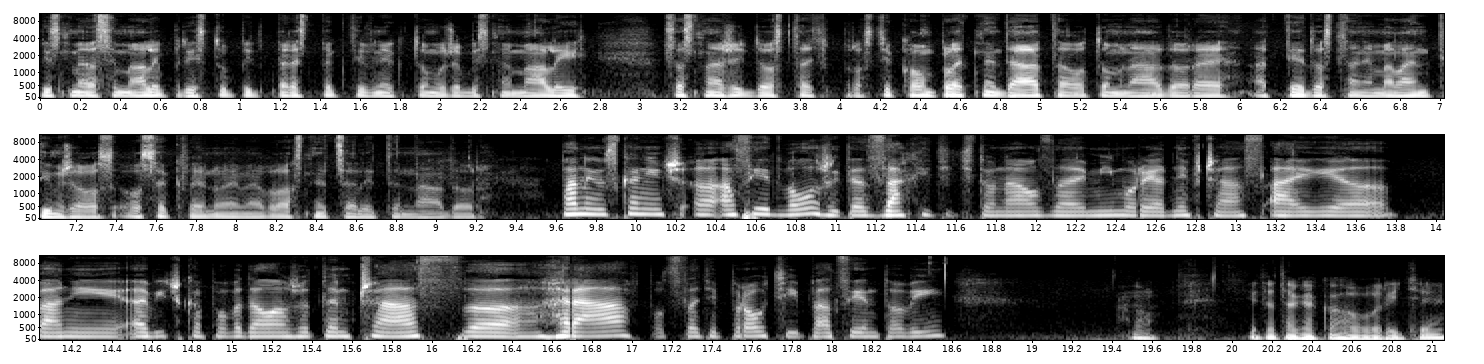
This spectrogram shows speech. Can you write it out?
by sme asi mali pristúpiť perspektívne k tomu, že by sme mali sa snažiť dostať proste kompletné dáta o tom nádore a tie dostaneme len tým, že osekvenujeme vlastne celý ten nádor. Pán Juskanič, asi je dôležité zachytiť to naozaj mimoriadne včas. Aj pani Evička povedala, že ten čas hrá v podstate proti pacientovi. Áno, je to tak, ako hovoríte.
